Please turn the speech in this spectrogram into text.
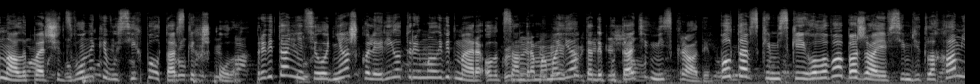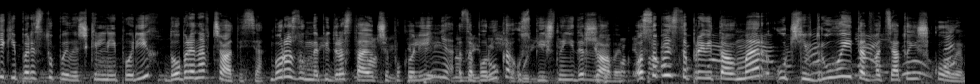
Пролунали перші дзвоники в усіх полтавських школах. Привітання цього дня школярі отримали від мера Олександра Мамая та депутатів міськради. Полтавський міський голова бажає всім дітлахам, які переступили шкільний поріг, добре навчатися, бо розумне підростаюче покоління – запорука успішної держави. Особисто привітав мер учнів 2 та 20 школи.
